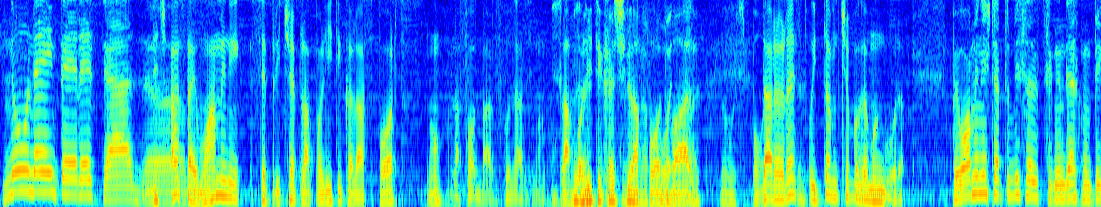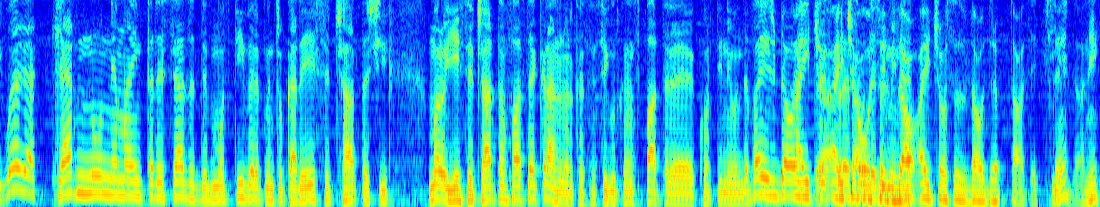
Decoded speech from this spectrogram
Nu ne interesează Deci asta e, oamenii se pricep la politică, la sport, nu? La fotbal, scuzați-mă. La politică și la, La fotbal. fotbal. nu sport. Dar în rest, uităm ce băgăm în gură. Pe oamenii ăștia ar trebui să se gândească un pic, bă, chiar nu ne mai interesează de motivele pentru care ei se ceartă și Mă rog, ei se ceartă în fața ecranelor, că sunt sigur că în spatele cortinei undeva ești beau aici, aici, o de să-ți dimineață. dau, aici o să-ți dau dreptate ție, Știi? Dani.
